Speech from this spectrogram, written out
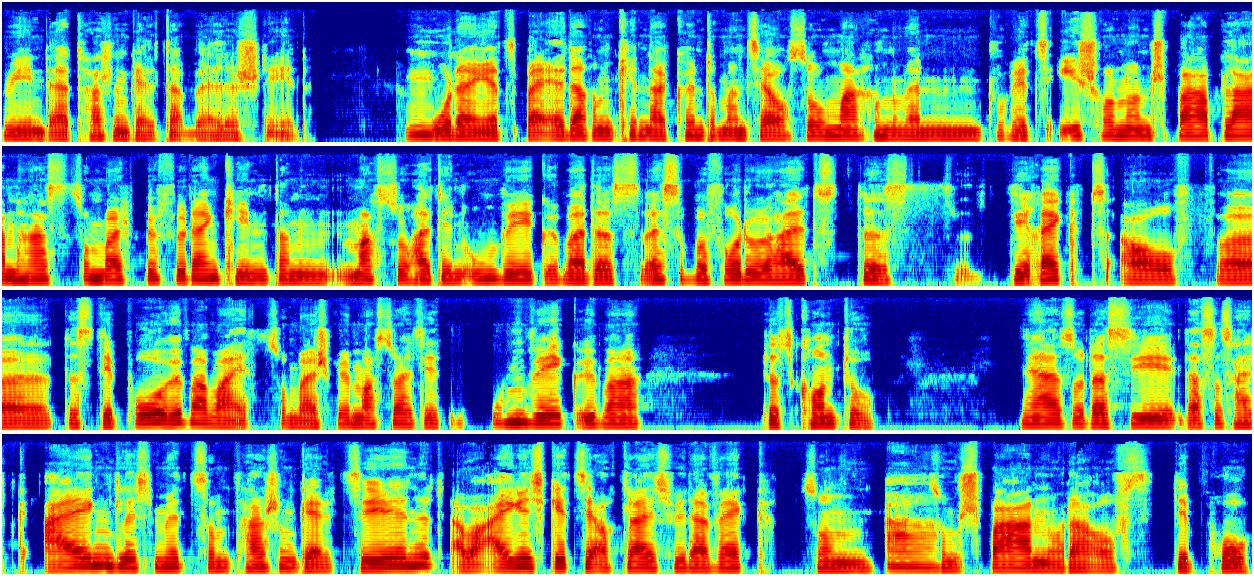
wie in der Taschengeldtabelle steht. Mhm. Oder jetzt bei älteren Kindern könnte man es ja auch so machen, wenn du jetzt eh schon einen Sparplan hast, zum Beispiel für dein Kind, dann machst du halt den Umweg über das, weißt du, bevor du halt das direkt auf äh, das Depot überweist, zum Beispiel, machst du halt den Umweg über das Konto. Ja, so dass sie, dass es halt eigentlich mit zum Taschengeld zählt, aber eigentlich geht es ja auch gleich wieder weg zum, Ah, zum Sparen oder aufs Depot.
